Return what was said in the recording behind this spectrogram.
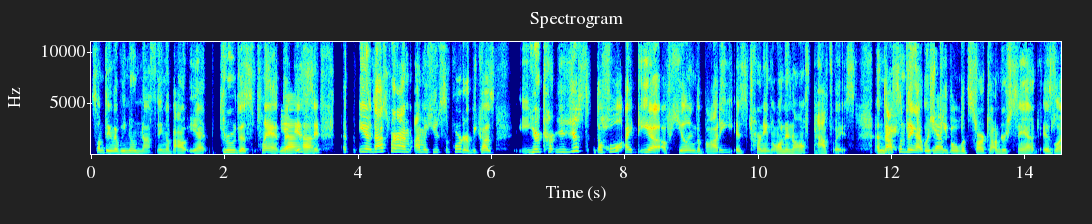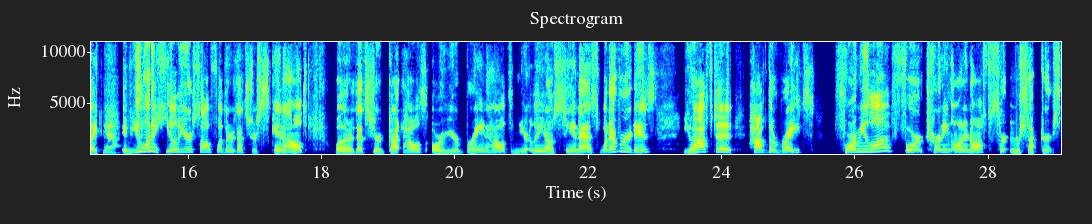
something that we know nothing about yet through this plant that is safe? You know, that's where I'm I'm a huge supporter because you're tur- you're just the whole idea of healing the body is turning on and off pathways. And that's Right. something I wish Yep. people would start to understand is like Yeah. if you want to heal yourself, whether that's your skin health, whether that's your gut health or your brain health and your you know CNS, whatever it is, you have to have the right formula for turning on and off certain receptors.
